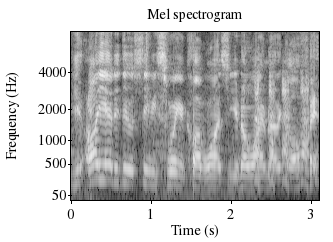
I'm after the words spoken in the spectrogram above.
You, all you had to do was see me swing a club once, and you know why I'm not a golf fan.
